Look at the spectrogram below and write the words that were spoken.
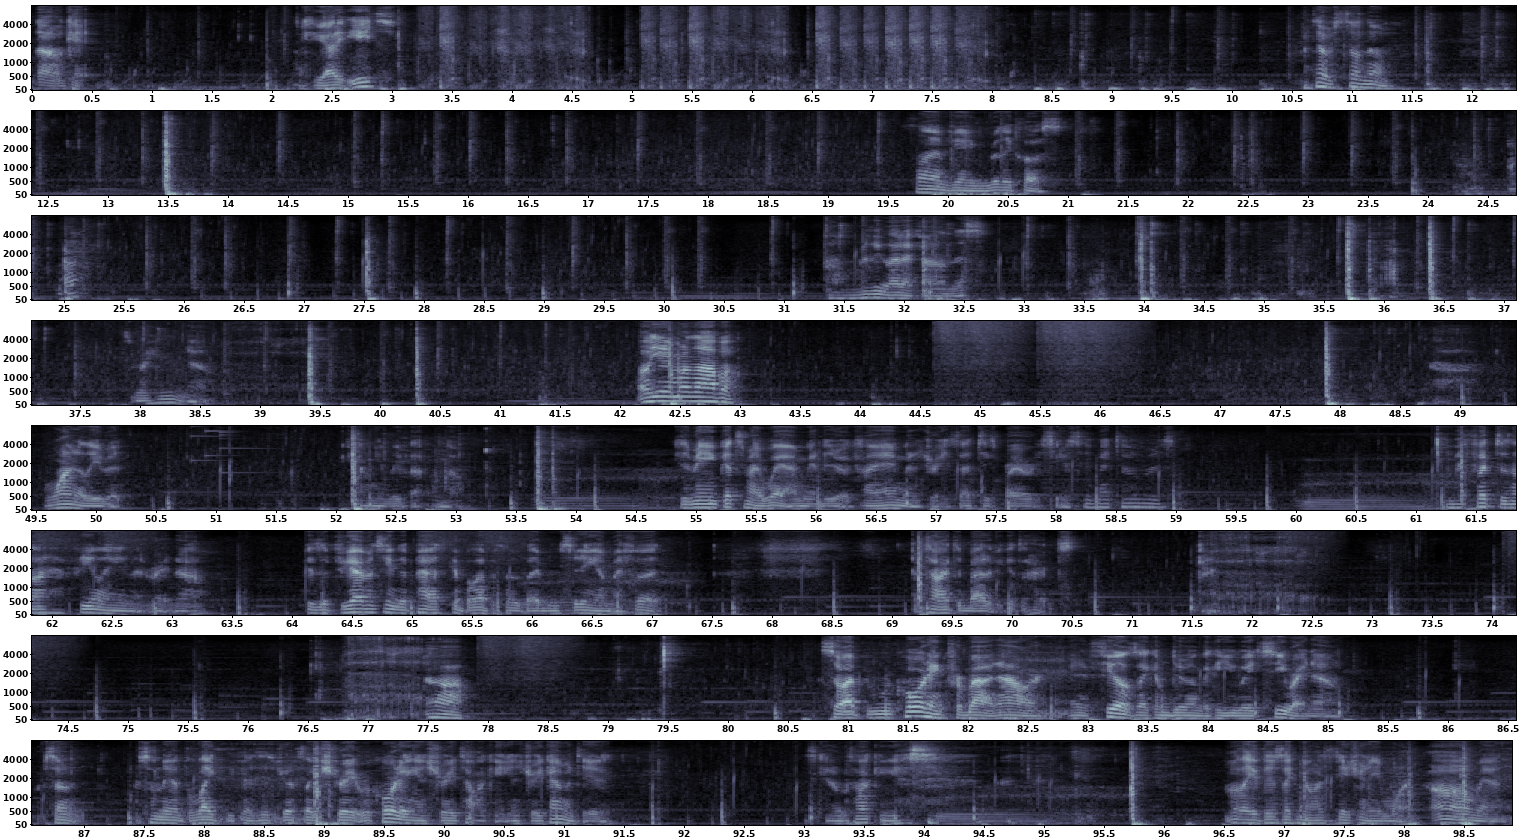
Oh, okay. You gotta eat. I thought it was still numb. Slime's getting really close. I'm really glad I found this. Is it right here? now. Oh yeah, more lava. Want to leave it. Can you leave that one though? Because I mean, it gets in my way, I'm gonna do it. I am gonna trace. That takes priority. Seriously, my toes. My foot does not have feeling in it right now. Because if you haven't seen the past couple episodes, I've been sitting on my foot. I've talked about it because it hurts. Okay. Ah. So I've been recording for about an hour, and it feels like I'm doing like a UHC right now. Or, some, or something of the like, because it's just like straight recording and straight talking and straight commentating. That's kind of what talking is. but like, there's like no hesitation anymore. Oh man.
